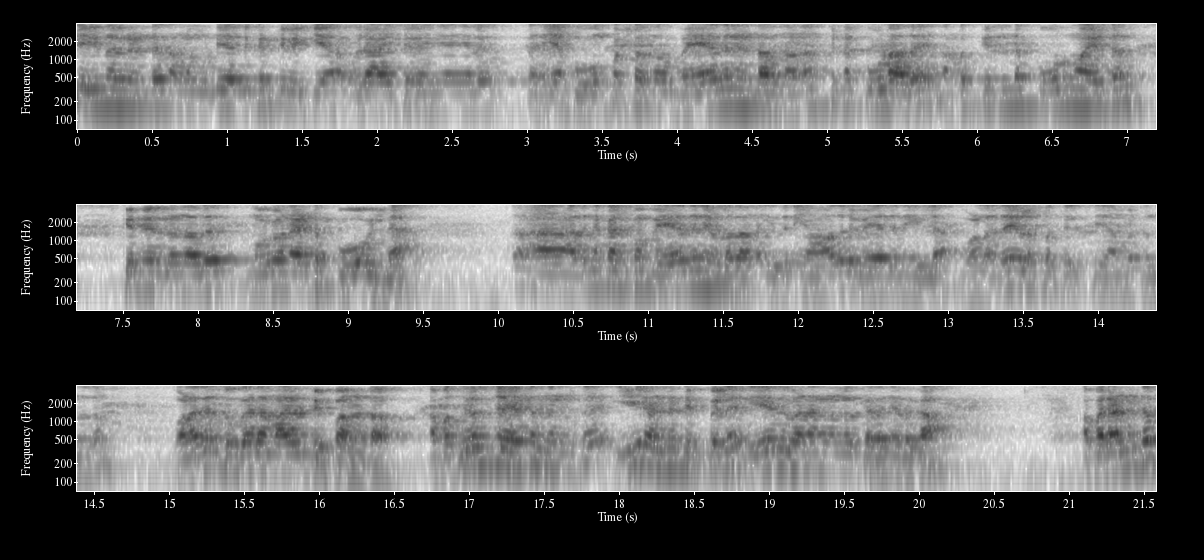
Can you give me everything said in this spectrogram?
ചെയ്യുന്നവരുണ്ട്. നമ്മൾ മുടിയൊക്കെ കെട്ടിവെക്കുക. ഒരാഴ്ച കഴിഞ്ഞ് കഴിഞ്ഞാൽ തനിയെ പോകും. പക്ഷെ അത് വേദന ഉണ്ടാവുന്നതാണ്. പിന്നെ കൂടാതെ നമ്മുടെ സ്കിന്നിന്റെ പൂർണമായിട്ടും സ്കിന്നിൽ നിന്ന് അത് മുഴുവനായിട്ട് പോവില്ല. അതിനൊക്കെ അല്പം വേദനയുള്ളതാണ്. ഇതിന് യാതൊരു വേദനയില്ല. വളരെ എളുപ്പത്തിൽ ചെയ്യാൻ പറ്റുന്നതും വളരെ സുഖകരമായ ഒരു ടിപ്പാണ് കേട്ടോ. അപ്പൊ തീർച്ചയായിട്ടും നിങ്ങൾക്ക് ഈ രണ്ട് ടിപ്പിൽ ഏത് വേണമെങ്കിലും നിങ്ങൾ തിരഞ്ഞെടുക്കാം. അപ്പൊ രണ്ടും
